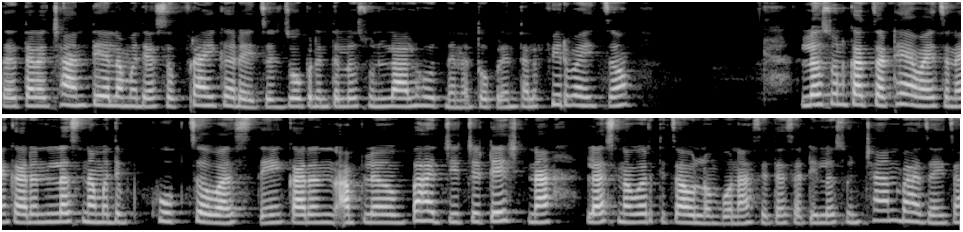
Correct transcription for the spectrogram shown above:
तर त्याला छान तेलामध्ये असं फ्राय करायचं. जोपर्यंत लसूण लाल होत नाही ना तोपर्यंत त्याला फिरवायचं. लसूण कच्चा ठेवायचा नाही कारण लसणामध्ये खूप चव असते. कारण आपलं भाजीचे टेस्ट ना लसणावरतीच अवलंबून असते. त्यासाठी लसूण छान भाजायचा.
